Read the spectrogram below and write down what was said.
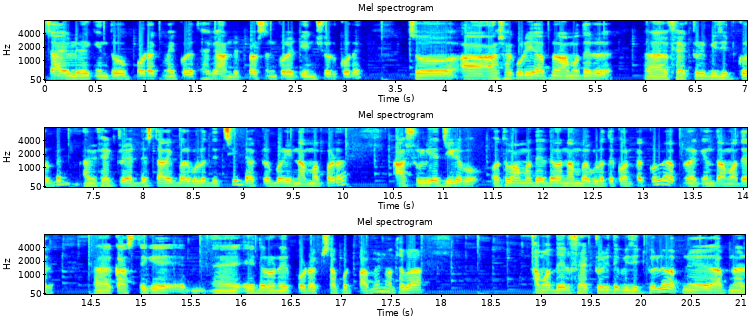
স্টাইলে কিন্তু প্রোডাক্ট মেক করে থাকে হান্ড্রেড পার্সেন্ট কোয়ালিটি ইনশোর করে। সো আশা করি আপনারা আমাদের ফ্যাক্টরি ভিজিট করবেন। আমি ফ্যাক্টরি অ্যাড্রেসটা আরেকবার বলে দিচ্ছি, ডাক্তার বাড়ি নাম্বাপাড়া আশুলিয়া জিরাবো, অথবা আমাদের দেওয়া নাম্বারগুলোতে কন্ট্যাক্ট করলে আপনারা কিন্তু আমাদের কাছ থেকে এই ধরনের প্রোডাক্ট সাপোর্ট পাবেন। অথবা আমাদের ফ্যাক্টরিতে ভিজিট করলেও আপনি, আপনার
